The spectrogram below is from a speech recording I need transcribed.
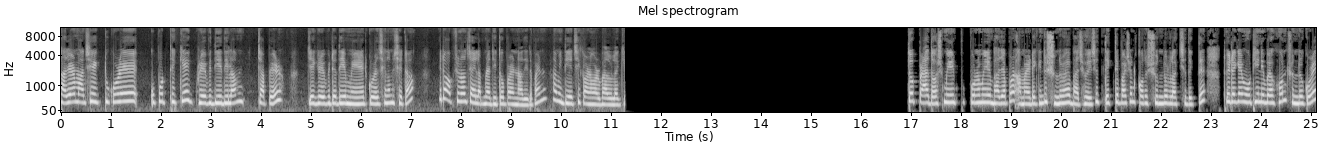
ভাজার মাঝে একটু করে উপর থেকে গ্রেভি দিয়ে দিলাম চাপের, যে গ্রেভিটা দিয়ে মেরিনেট করেছিলাম সেটা। এটা অপশনাল চাইলে আপনারা দিতেও পারেন, না দিতে পারেন, আমি দিয়েছি কারণ আমার ভালো লাগে। তো প্রায় দশ মিনিট, পনেরো মিনিট ভাজার পর আমার এটা কিন্তু সুন্দরভাবে ভাজা হয়েছে দেখতে পাচ্ছেন কত সুন্দর লাগছে দেখতে। তো এটাকে আমি উঠিয়ে নিব এখন সুন্দর করে।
